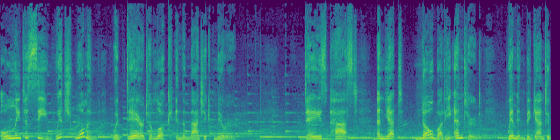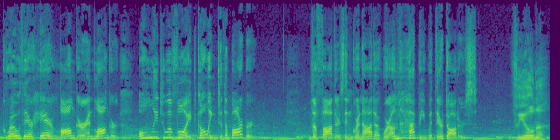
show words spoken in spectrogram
only to see which woman would dare to look in the magic mirror. Days passed, and yet nobody entered. Women began to grow their hair longer and longer, only to avoid going to the barber. The fathers in Granada were unhappy with their daughters. Fiona,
